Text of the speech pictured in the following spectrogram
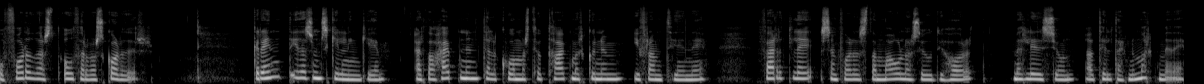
og forðast óþarfa skorður. Greind í þessum skilningi er þá hæfnin til að komast hjá takmörkunum í framtíðinni, ferðleið sem forðast að mála sig út í horn með hliðsjón af tiltaknum markmiði.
